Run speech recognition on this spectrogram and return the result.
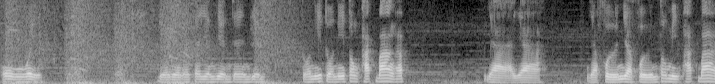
โอ้ย เดี๋ยวเดี๋ยวใจเย็นเย็นใจเย็นเย็นตัวนี้ตัวนี้ต้องพักบ้างครับ อย่าอย่าอย่าฝืนอย่าฝืนต้องมีพักบ้าง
